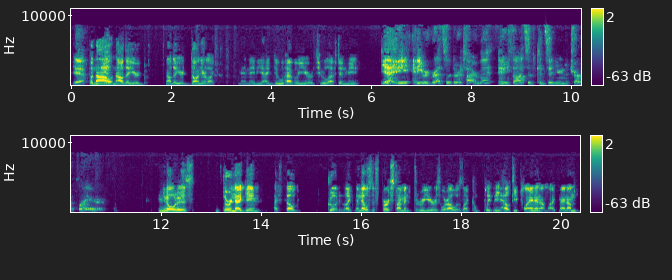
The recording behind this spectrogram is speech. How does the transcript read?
Yeah. But now yeah. now that you're now that you're done, you're like, man, maybe I do have a year or two left in me yeah, any any regrets with the retirement? Any thoughts of continuing to try to play or? You know what it is? During that game, I felt good. Like, and that was the first time in three years where I was like completely healthy playing, and I'm like, man, I'm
